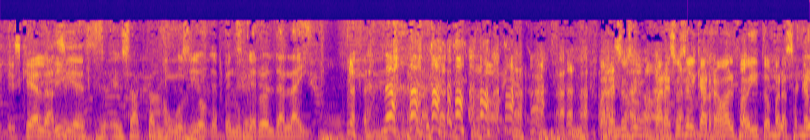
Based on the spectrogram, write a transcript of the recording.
Y les queda la Así liga. es. Exactamente. Aburrido que peluquero el Dalai. Para eso es el, para eso es el carnaval, Fabito, para Y sacarse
